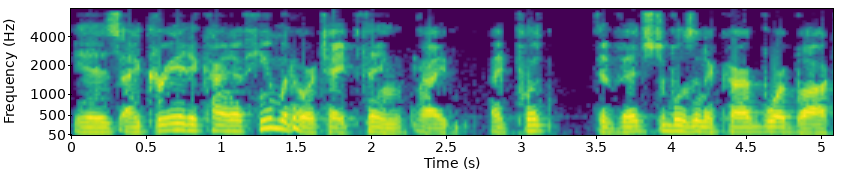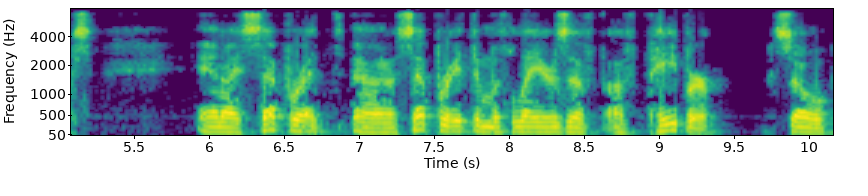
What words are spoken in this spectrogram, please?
is I create a kind of humidor type thing. I, I put the vegetables in a cardboard box, and I separate uh, separate them with layers of, of paper. So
